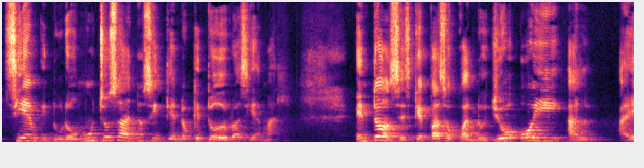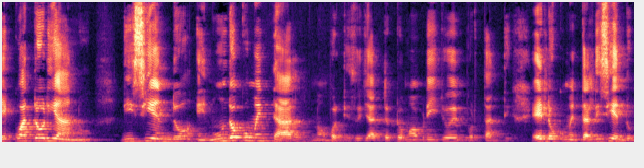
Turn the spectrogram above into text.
siempre, duró muchos años sintiendo que todo lo hacía mal. Entonces, ¿qué pasó? Cuando yo oí al ecuatoriano diciendo en un documental, ¿no? Porque eso ya te toma brillo importante, el documental diciendo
